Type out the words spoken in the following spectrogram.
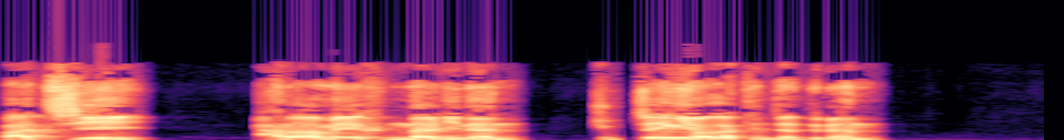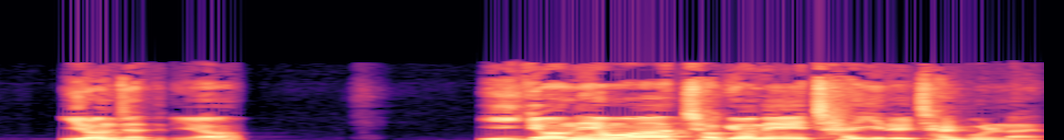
마치 바람에 흩날리는 쭉쟁이와 같은 자들은 이런 자들이요. 이견해와 적연해의 차이를 잘 몰라요.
